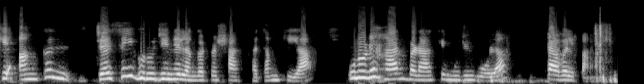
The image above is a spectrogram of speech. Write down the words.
कि अंकल जैसे ही गुरुजी ने लंगर प्रसाद खत्म किया, उन्होंने हाथ बढ़ा के मुझे बोला, टावल कहा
